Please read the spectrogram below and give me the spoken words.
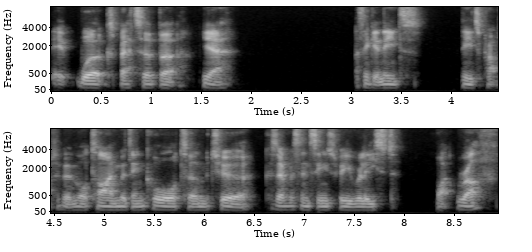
it works better. But yeah, I think it needs needs perhaps a bit more time within core to mature because everything seems to be released quite rough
